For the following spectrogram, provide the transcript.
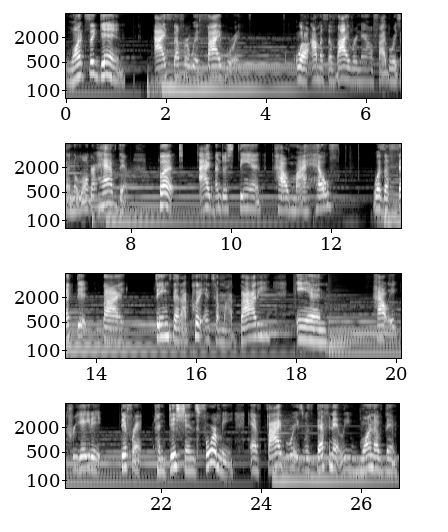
once again, I suffer with fibroids. Well, I'm a survivor now of fibroids. I no longer have them, but I understand how my health was affected by things that I put into my body and how it created different conditions for me. And fibroids was definitely one of them.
